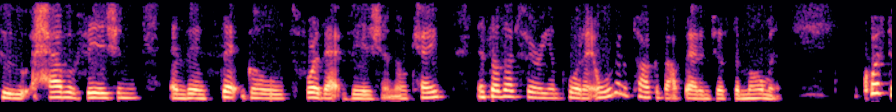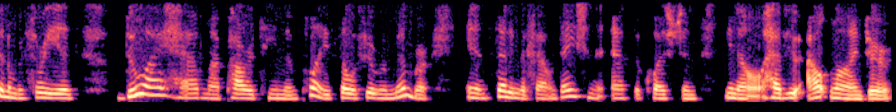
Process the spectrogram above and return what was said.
to have a vision and then set goals for that vision, okay? And so that's very important. And we're going to talk about that in just a moment question number three is, do I have my power team in place? So if you remember in setting the foundation and ask the question, you know, have you outlined your,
